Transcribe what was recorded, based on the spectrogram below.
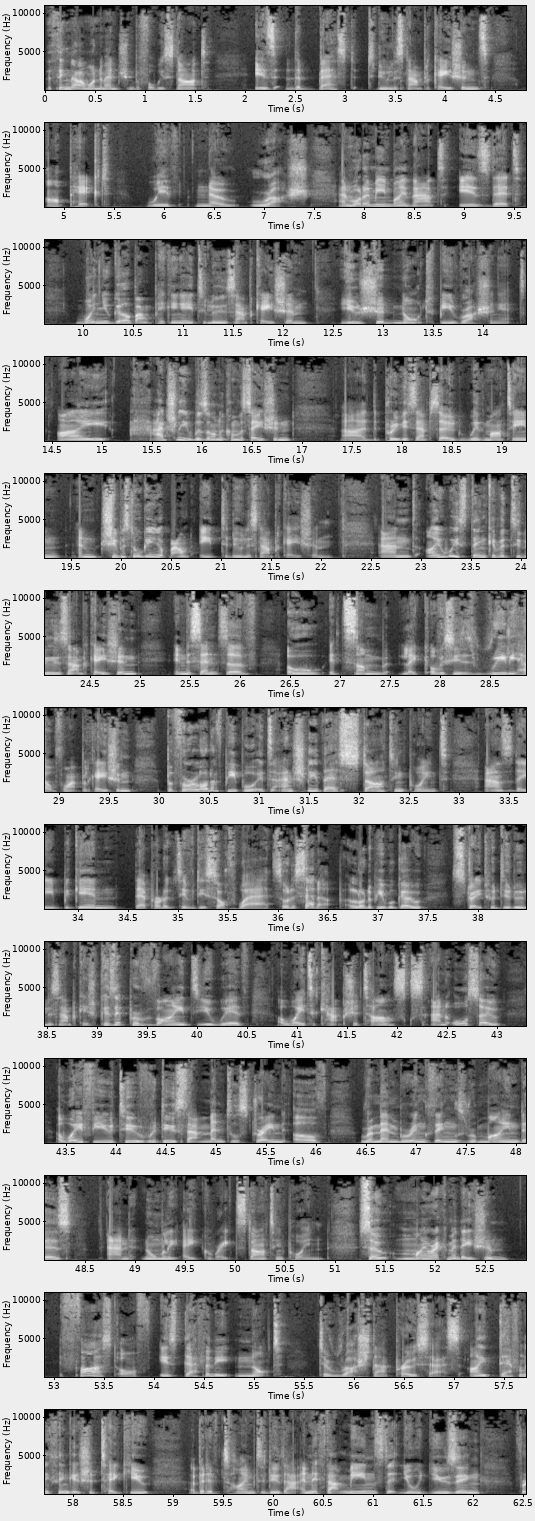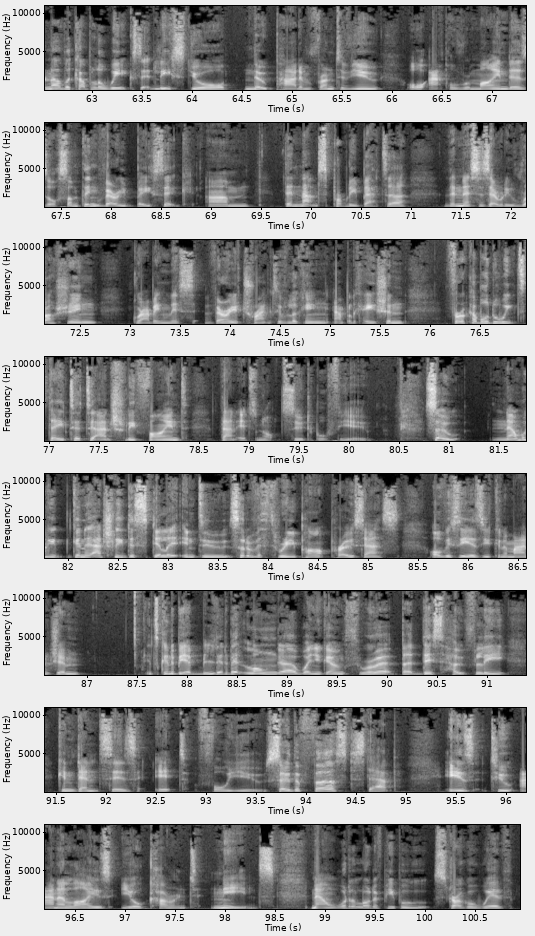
the thing that I want to mention before we start is the best to do list applications are picked with no rush. And what I mean by that is that when you go about picking a to do list application, you should not be rushing it. I actually was on a conversation uh, the previous episode with Martine, and she was talking about a to do list application. And I always think of a to do list application in the sense of, oh, it's some, like, obviously, this really helpful application, but for a lot of people, it's actually their starting point as they begin their productivity software sort of setup. A lot of people go straight to a to do list application because it provides you with a way to capture tasks and also a way for you to reduce that mental strain of remembering things, reminders, and normally a great starting point. So, my recommendation, first off, is definitely not to rush that process. I definitely think it should take you a bit of time to do that. And if that means that you're using for another couple of weeks at least your notepad in front of you or Apple reminders or something very basic, um, then that's probably better than necessarily rushing grabbing this very attractive looking application for a couple of weeks data to actually find that it's not suitable for you. So now we're going to actually distill it into sort of a three part process. Obviously, as you can imagine, it's going to be a little bit longer when you're going through it, but this hopefully condenses it for you. So the first step is to analyze your current needs. Now, what a lot of people struggle with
